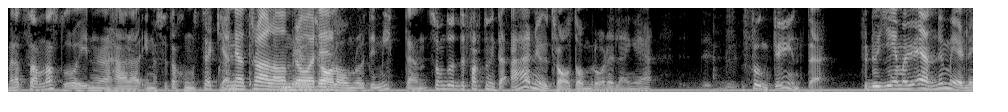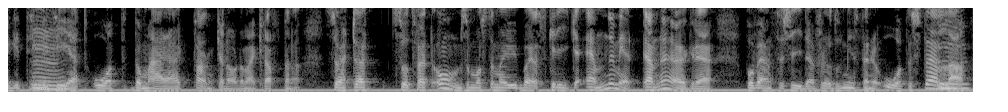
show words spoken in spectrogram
Men att samlas då i den här, inom citationstecken, Neutrala område. neutrala området i mitten, som då de facto inte är neutralt område längre, funkar ju inte. För då ger man ju ännu mer legitimitet Mm. åt de här tankarna och de här krafterna. Så, tvärt, så tvärtom så måste man ju börja skrika ännu mer, ännu högre på vänster sida för att åtminstone återställa Mm.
